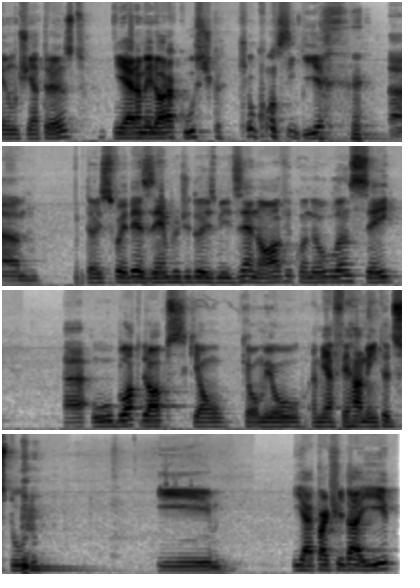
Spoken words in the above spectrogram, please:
Eu não tinha trânsito e era a melhor acústica que eu conseguia. um, então isso foi dezembro de 2019, quando eu lancei uh, o Block Drops, que é, o, que é o meu, a minha ferramenta de estudo. E, e a partir daí,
